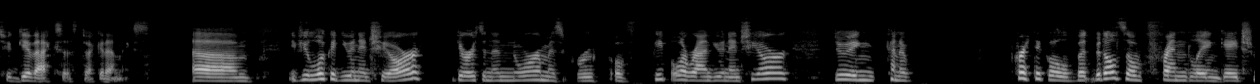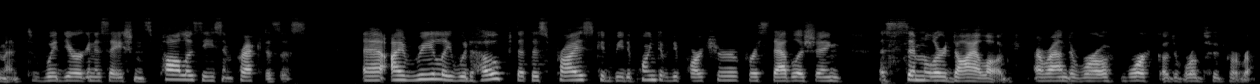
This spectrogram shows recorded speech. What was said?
to give access to academics. Um, if you look at UNHCR, there is an enormous group of people around UNHCR doing kind of critical but, but also friendly engagement with the organization's policies and practices. Uh, I really would hope that this prize could be the point of departure for establishing a similar dialogue around the work of the World Food Program.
